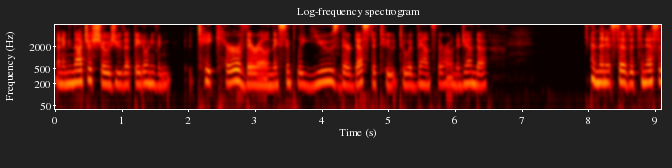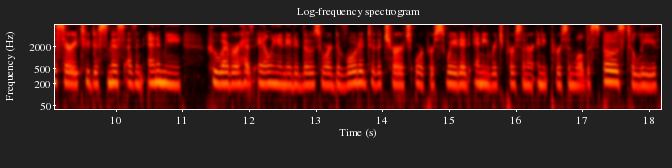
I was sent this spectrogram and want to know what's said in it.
And I mean, that just shows you that they don't even take care of their own, they simply use their destitute to advance their own agenda. And then it says it's necessary to dismiss as an enemy whoever has alienated those who are devoted to the church or persuaded any rich person or any person well disposed to leave.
